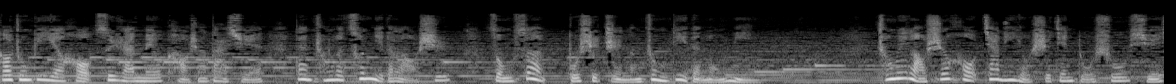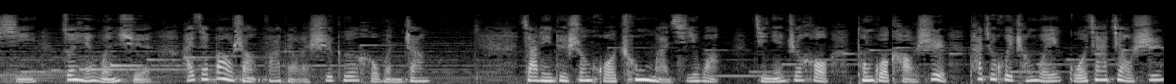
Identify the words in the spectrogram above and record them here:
高中毕业后，虽然没有考上大学，但成了村里的老师，总算不是只能种地的农民。成为老师后，嘉林有时间读书学习、钻研文学，还在报上发表了诗歌和文章。嘉林对生活充满希望，几年之后通过考试，他就会成为国家教师，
